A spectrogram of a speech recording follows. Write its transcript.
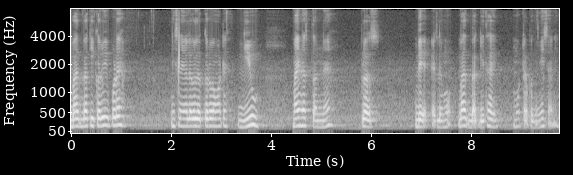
બાદ બાકી કરવી પડે. નિશાની અલગ અલગ કરવા માટે ગયું માઇનસ ત્રણને પ્લસ બે, એટલે બાદ બાકી થાય મોટા પદની નિશાની.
